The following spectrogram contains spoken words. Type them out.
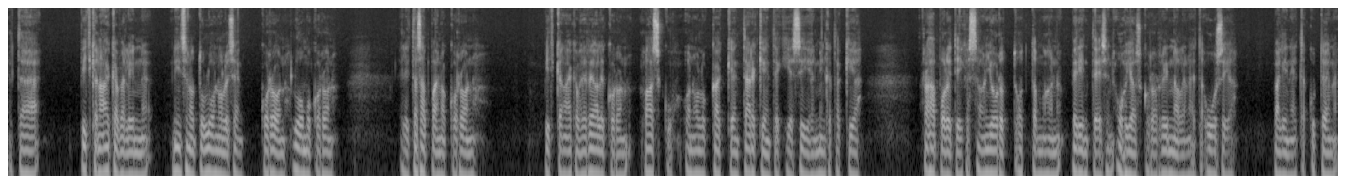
Ja tämä pitkän aikavälin niin sanottu luonnollisen koron, luomukoron, eli tasapainokoron, pitkän aikavälin reaalikoron lasku on ollut kaikkein tärkein tekijä siihen, minkä takia rahapolitiikassa on jouduttu ottamaan perinteisen ohjauskoron rinnalle näitä uusia välineitä, kuten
